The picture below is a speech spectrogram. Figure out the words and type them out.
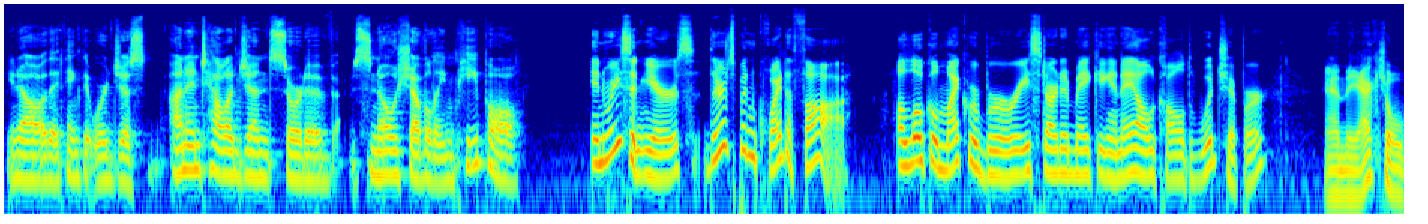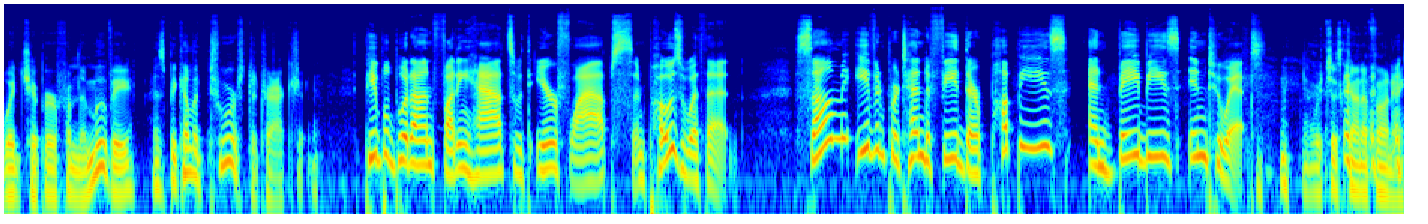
You know, they think that we're just unintelligent, sort of snow shoveling people. In recent years, there's been quite a thaw. A local microbrewery started making an ale called Wood Chipper. And the actual wood chipper from the movie has become a tourist attraction. People put on funny hats with ear flaps and pose with it. Some even pretend to feed their puppies and babies into it. which is kind of funny.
